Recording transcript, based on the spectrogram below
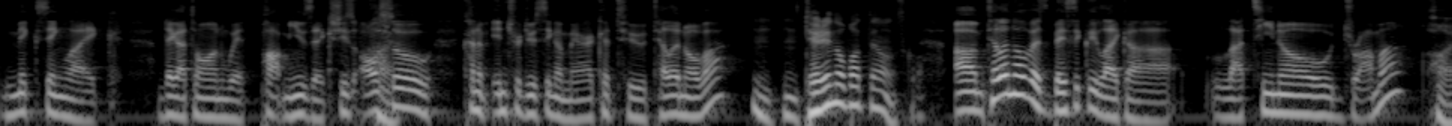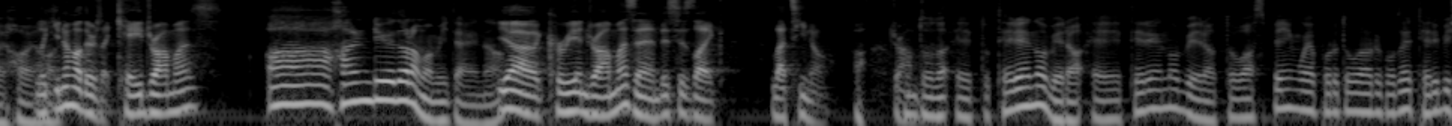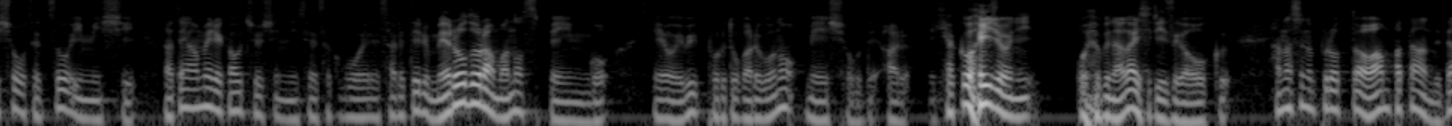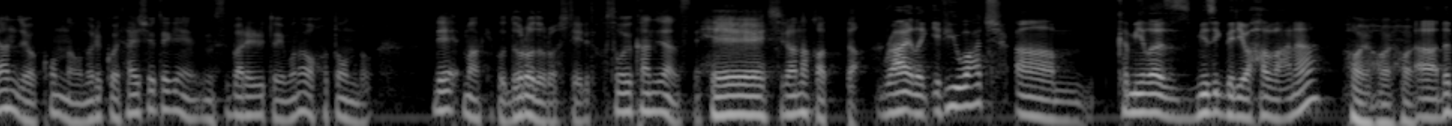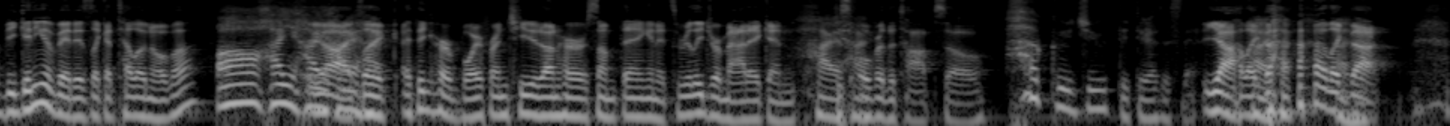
mixing like reggaeton with pop music, she's also kind of introducing America to telenova. うんうん。テレノバって何ですか Um, telenova is basically like a Latino drama. はいはいはい。 Like, you know how there's like K dramas? あー、韓流ドラマみたいな。 Yeah, like Korean dramas, and this is like Latino. あ、本当だ。えっ、と、テレノベラ、えーテレノベラとはスペイン語やポルトガル語でテレビ小説を意味し、ラテンアメリカを中心に制作放映されているメロドラマのスペイン語、えーおよびポルトガル語の名称である。100話以上に及ぶ長いシリーズが多く、話のプロットはワンパターンで男女が困難を乗り越え最終的に結ばれるというものがほとんど。で、まあ結構ドロドロしているとかそういう感じなんですね。へー、知らなかった。Right. Like, if you watch um, Camila's music video Havana, はいはいはい。 uh, the beginning of it is like a telenova. あー、はいはいは yeah, い、 it's はい。 like I think her boyfriend cheated on her or something, and it's really dramatic and Hi, just hi. over the top. So 白獣って言ってるやつですね。 yeah, like Hi, that, like hi. that.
